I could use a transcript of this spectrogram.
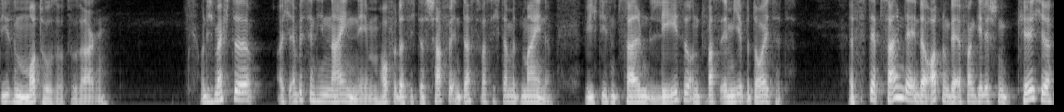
diesem Motto sozusagen. Und ich möchte euch ein bisschen hineinnehmen, hoffe, dass ich das schaffe in das, was ich damit meine, wie ich diesen Psalm lese und was er mir bedeutet. Es ist der Psalm, der in der Ordnung der evangelischen Kirche,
